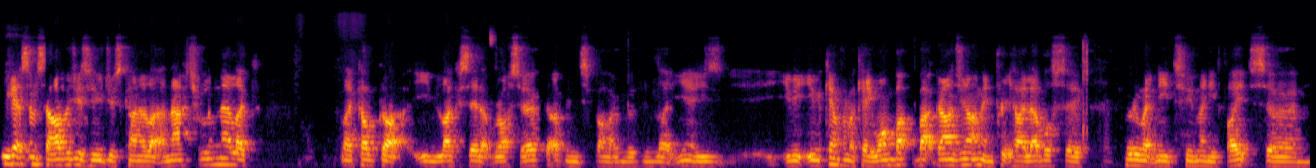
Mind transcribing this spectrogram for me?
You get some salvages who just kind of like are natural in there, like like I've got, like I said, at Ross Urquhart, I've been sparring with, and like you know, he's he, he came from a K one back, background, you know what I mean, pretty high level, so really won't need too many fights. So um,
